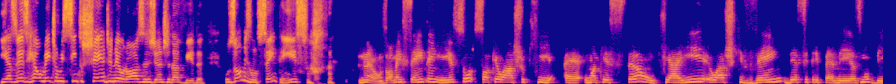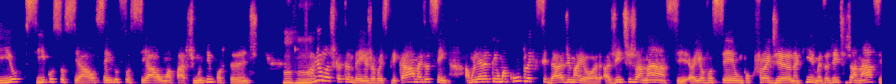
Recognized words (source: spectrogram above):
E às vezes realmente eu me sinto cheia de neuroses diante da vida. Os homens não sentem isso? Não, os homens sentem isso, só que eu acho que é uma questão que aí eu acho que vem desse tripé mesmo, bio, psicossocial, sendo social uma parte muito importante. Uhum. A biológica também, eu já vou explicar, mas assim, a mulher tem uma complexidade maior. A gente já nasce, aí eu vou ser um pouco freudiana aqui, mas a gente já nasce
